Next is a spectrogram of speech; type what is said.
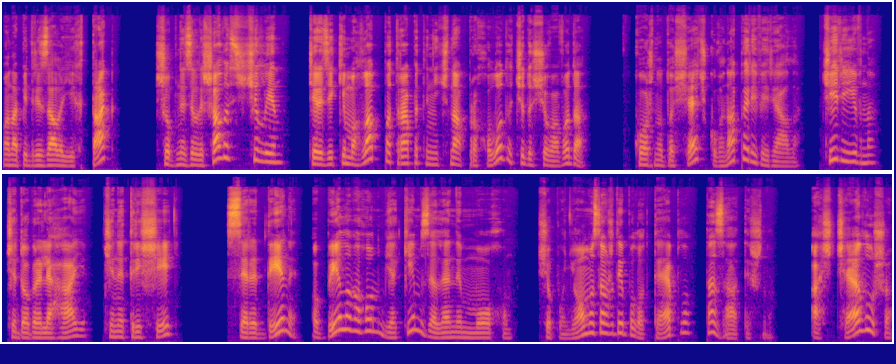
Вона підрізала їх так, щоб не залишалось щілин, через які могла б потрапити нічна прохолода чи дощова вода. Кожну дощечку вона перевіряла, чи рівна, чи добре лягає, чи не тріщить. Середини оббила вагон м'яким зеленим мохом, щоб у ньому завжди було тепло та затишно. А ще луша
